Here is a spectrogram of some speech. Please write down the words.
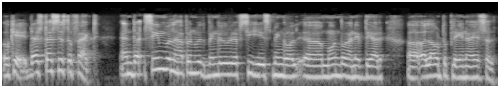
Okay, that's that's just a fact. And the same will happen with Bengaluru FC, East Bengal, uh, Mohun Bagan if they are uh, allowed to play in ISL.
